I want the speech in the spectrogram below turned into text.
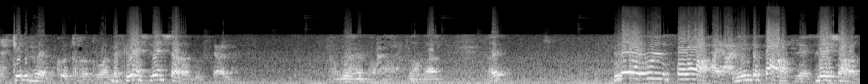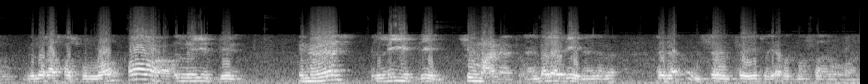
احكي لي فين كنت غضبان بس ليش ليش شردوا فعلا؟ والله ما بعرف طبعا لا قول الصراحة يعني أنت بتعرف ليش ليش شردوا؟ بلغة حزب الله آه. اللي هي الدين إنه إيش؟ اللي هي الدين شو معناته؟ يعني بلا دين أنا أنا إنسان فايت ليقبض مصاري وواس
